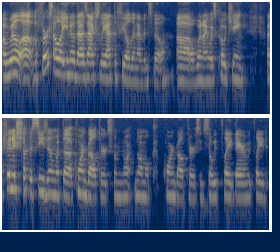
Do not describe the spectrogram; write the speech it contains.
I will. Uh, but first, I'll let you know that I was actually at the field in Evansville uh, when I was coaching. I finished up a season with the Corn Belters from nor- normal Corn Belters, and so we played there, and we played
